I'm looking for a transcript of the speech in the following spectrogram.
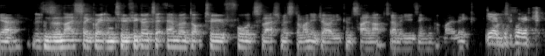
yeah, this is a nice segue into if you go to emma.to forward slash Mr. Money Jar, you can sign up to Emma using my link. Yeah, go for it.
